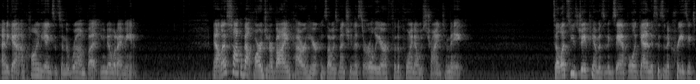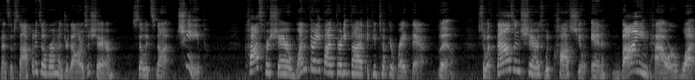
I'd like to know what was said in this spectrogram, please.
And again, I'm calling the exits in the room, but you know what I mean. Now let's talk about margin or buying power here because I was mentioning this earlier for the point I was trying to make. So let's use JPM as an example. Again, this isn't a crazy expensive stock, but it's over $100 a share. So it's not cheap, Cost per share, 135.35 if you took it right there. Boom. So a thousand shares would cost you in buying power what?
